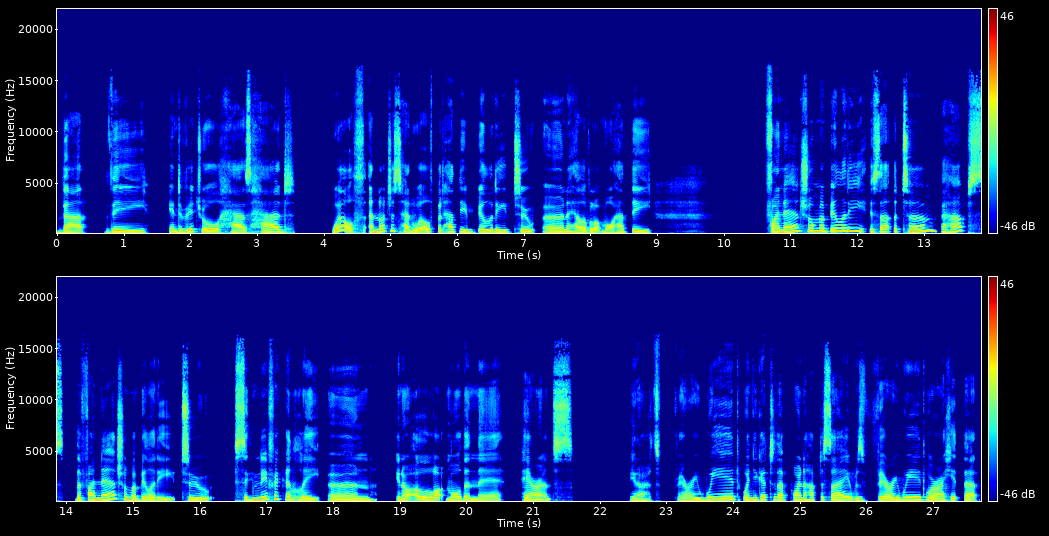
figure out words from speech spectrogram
that the individual has had wealth and not just had wealth, but had the ability to earn a hell of a lot more, had the financial mobility is that the term perhaps? The financial mobility to significantly earn you know a lot more than their parents. You know it's very weird when you get to that point i have to say it was very weird where i hit that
